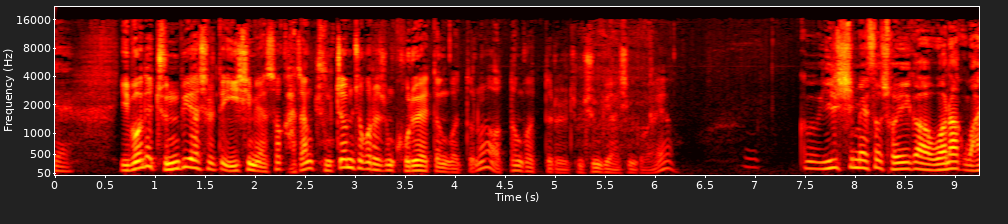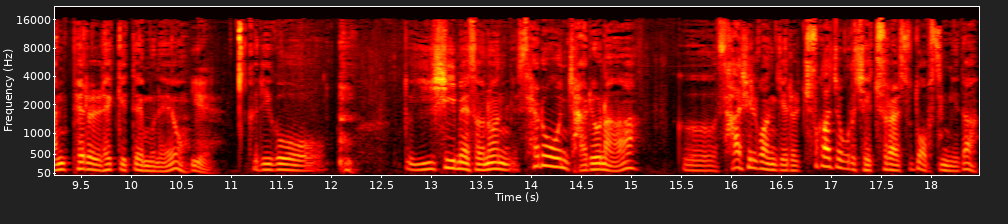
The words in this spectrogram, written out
예. 이번에 준비하실 때 2심에서 가장 중점적으로 좀 고려했던 것들은 어떤 것들을 좀 준비하신 거예요? 그 1심에서 저희가 워낙 완패를 했기 때문에요. 예. 그리고 또 2심에서는 새로운 자료나 그 사실관계를 추가적으로 제출할 수도 없습니다.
